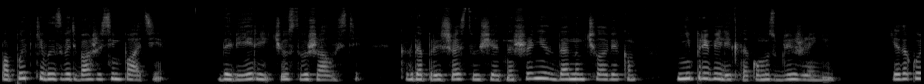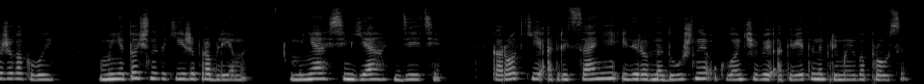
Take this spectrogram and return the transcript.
Попытки вызвать ваши симпатии. Доверие, чувство жалости. Когда предшествующие отношения с данным человеком не привели к такому сближению. Я такой же, как вы. У меня точно такие же проблемы. У меня семья, дети. Короткие отрицания или равнодушные, уклончивые ответы на прямые вопросы –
